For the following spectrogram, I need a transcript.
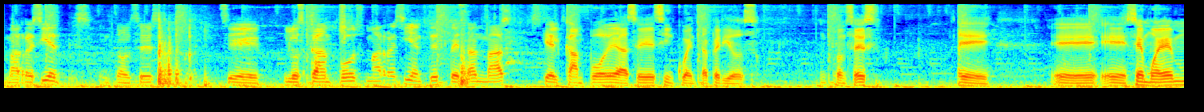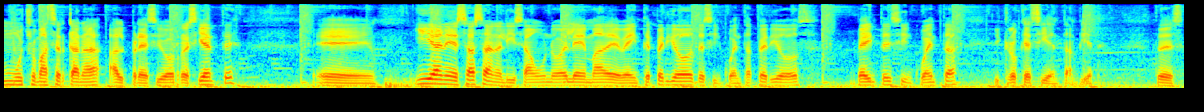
más recientes. Entonces, los campos más recientes pesan más que el campo de hace 50 periodos. Entonces, eh, eh, eh, se mueve mucho más cercana al precio reciente. y en esas analiza uno el lema de 20 periodos, de 50 periodos, 20 y 50 y creo que 100 también. Entonces,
